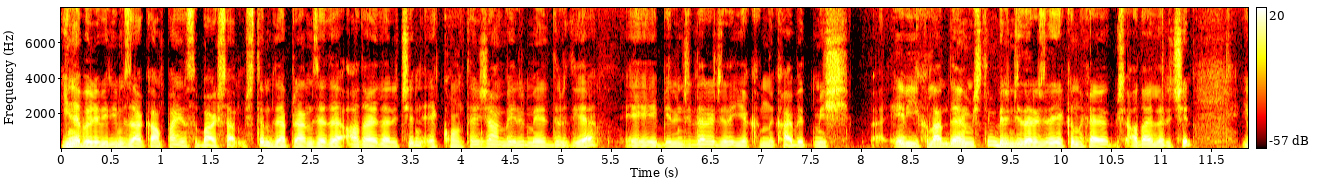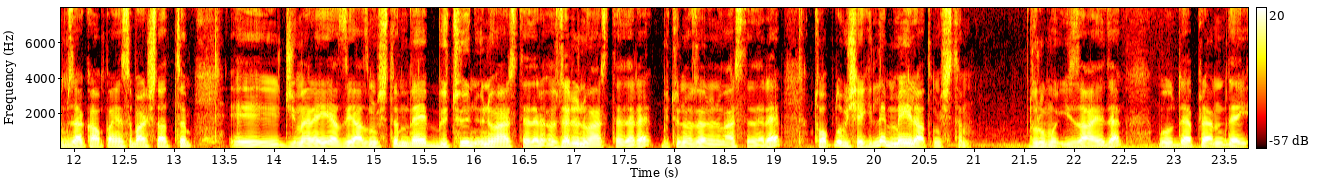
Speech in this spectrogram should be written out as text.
Yine böyle bir imza kampanyası başlatmıştım. Depremzede adaylar için ek kontenjan verilmelidir diye. Ee, birinci derecede yakınını kaybetmiş, evi yıkılan dememiştim. Birinci derecede yakınını kaybetmiş adaylar için imza kampanyası başlattım. Ee, CİMER'e yazı yazmıştım ve bütün üniversitelere, özel üniversitelere, bütün özel üniversitelere toplu bir şekilde mail atmıştım. Durumu izah eden, bu depremde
